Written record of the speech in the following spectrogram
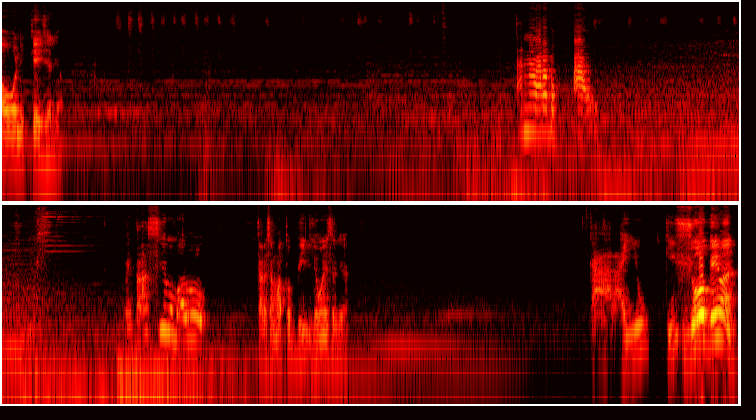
A Oni Cage ali, ó. Tá na hora do pau. Vem pra cima, maluco. O cara já matou bilhões ali, ó. Caralho, que jogo, hein, mano?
